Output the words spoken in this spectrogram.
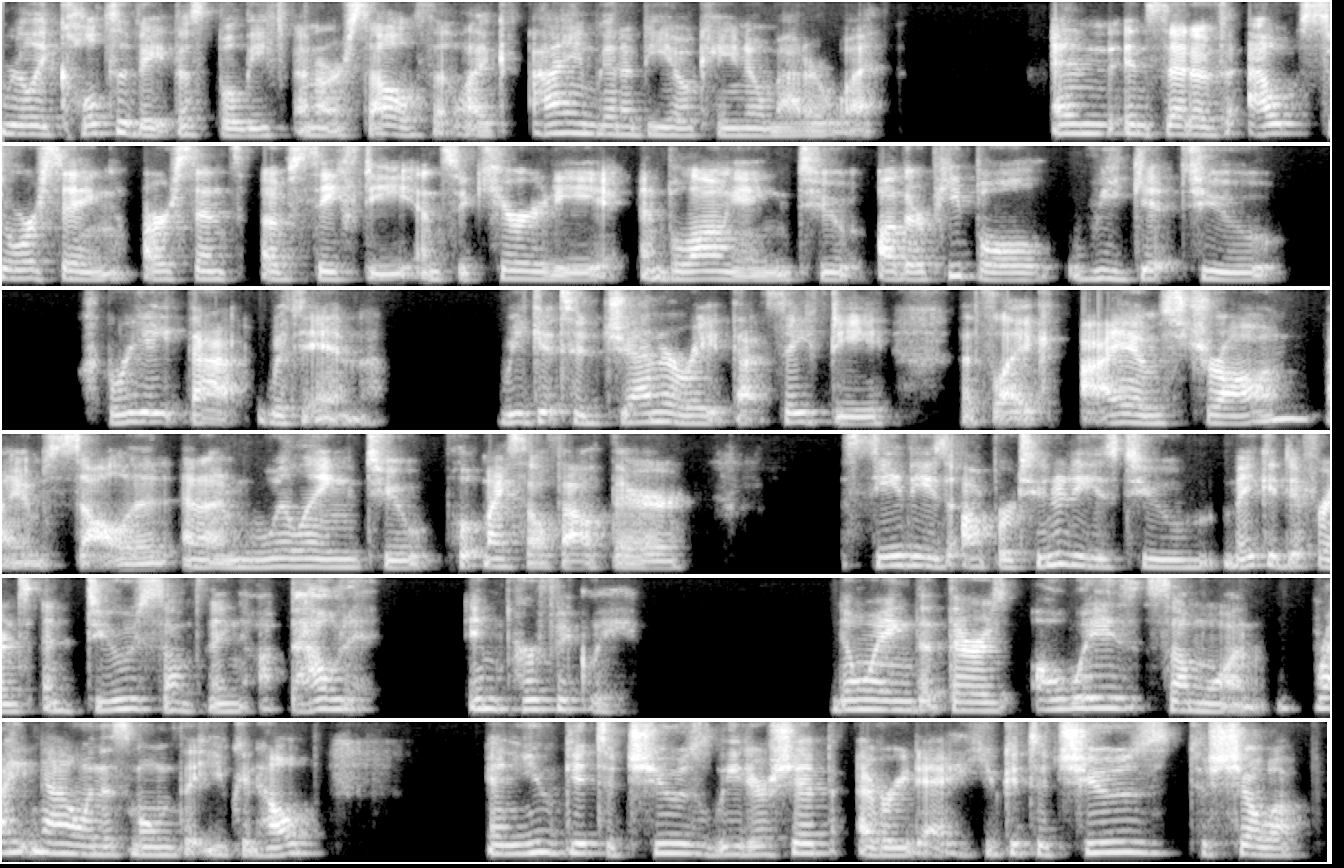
really cultivate this belief in ourselves that, like, I am going to be okay no matter what. And instead of outsourcing our sense of safety and security and belonging to other people, we get to create that within. We get to generate that safety that's like, I am strong, I am solid, and I'm willing to put myself out there, see these opportunities to make a difference and do something about it imperfectly knowing that there is always someone right now in this moment that you can help. And you get to choose leadership every day. You get to choose to show up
